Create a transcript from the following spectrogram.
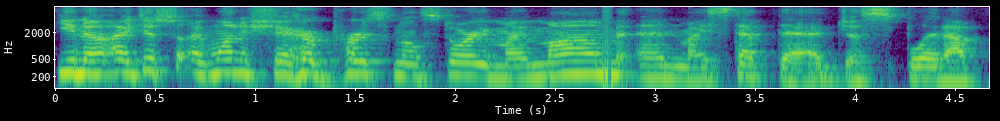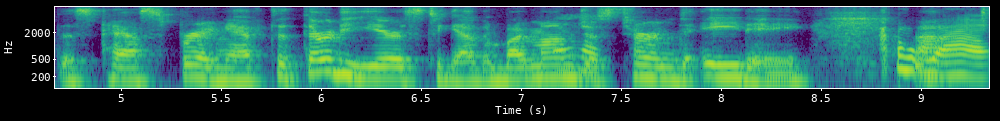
You know, I just I want to share a personal story. My mom and my stepdad just split up this past spring after 30 years together. My mom oh. just turned 80. Oh, wow. Uh,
